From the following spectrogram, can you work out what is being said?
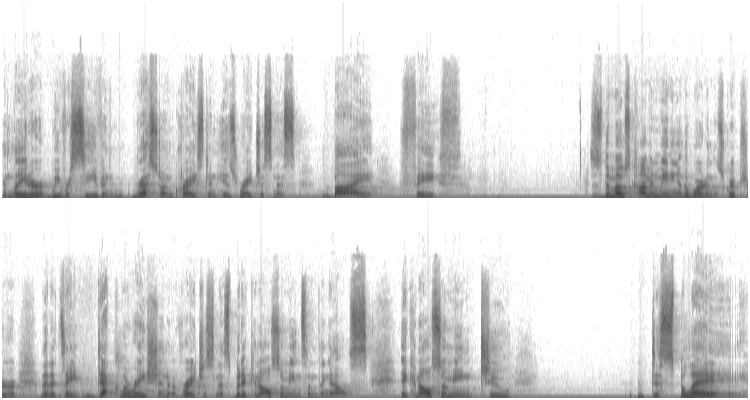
And later, we receive and rest on Christ and his righteousness by faith. This is the most common meaning of the word in the scripture that it's a declaration of righteousness, but it can also mean something else. It can also mean to display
